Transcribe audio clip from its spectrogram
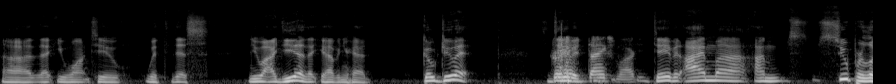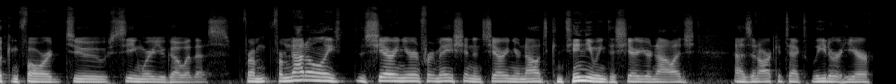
uh, that you want to with this new idea that you have in your head. Go do it. Great. David, Thanks, Mark. David, I'm uh, I'm super looking forward to seeing where you go with this. From from not only sharing your information and sharing your knowledge, continuing to share your knowledge as an architect leader here,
